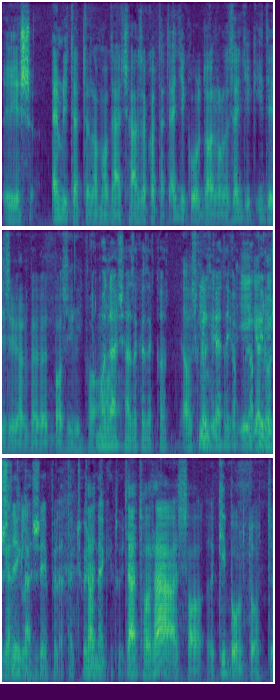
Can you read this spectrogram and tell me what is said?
És említetted a madácsházakat, tehát egyik oldalról az egyik idézőjelbe vett bazilika. A madácsházak ezek a, az klinket, a, igen, a piros igen, téglás igen. épületek, csak tehát, hogy mindenki tudja. Tehát ha ráállsz a kibontott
